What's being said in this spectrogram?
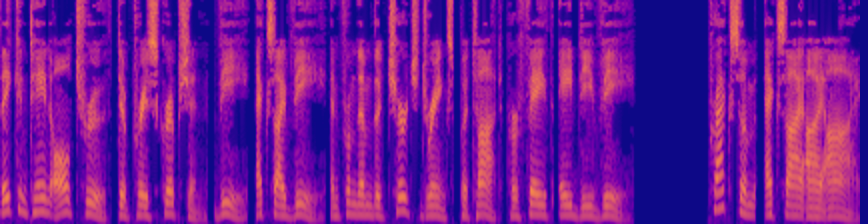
They contain all truth de prescription, v. xiv and from them the Church drinks patat her faith adv. Praxim, xiii.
